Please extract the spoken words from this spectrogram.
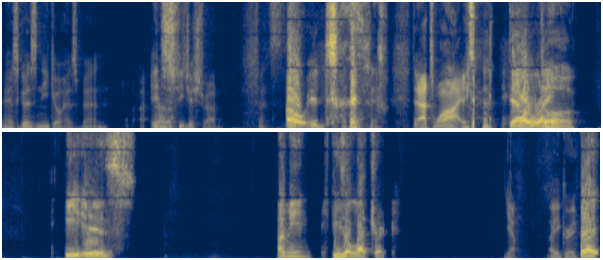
and as good as Nico has been, uh, it's Uh. CJ Stroud. That's Oh, it's that's, that's why. Dell like Duh. he is. I mean, he's electric, Yeah, I agree. but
